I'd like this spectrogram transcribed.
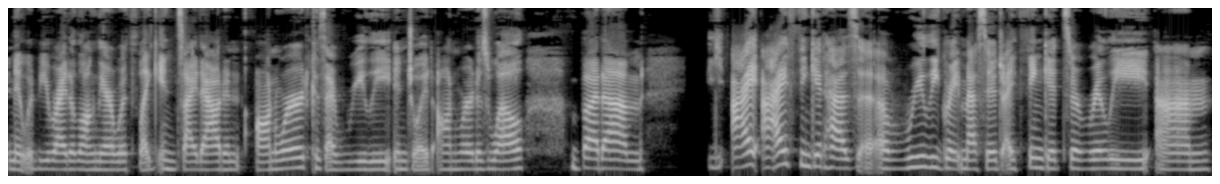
and it would be right along there with like Inside Out and Onward because I really enjoyed Onward as well. But um I I think it has a really great message. I think it's a really um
